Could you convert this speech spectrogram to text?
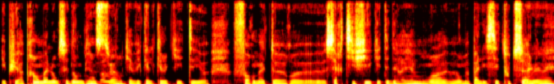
et puis après, on m'a lancé dans le Bien grand sûr. Donc, il y avait quelqu'un qui était formateur certifié, qui était derrière mmh. moi. on m'a pas laissé toute seule,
